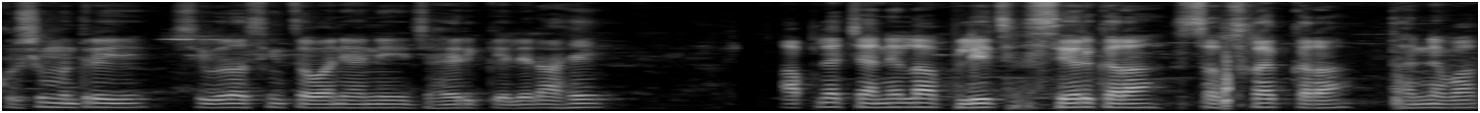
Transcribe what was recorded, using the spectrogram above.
कृषीमंत्री शिवराजसिंग शिवराज सिंग चौहान यांनी जाहीर केलेलं आहे. आपल्या चॅनेलला प्लीज शेअर करा सबस्क्राईब करा. धन्यवाद.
